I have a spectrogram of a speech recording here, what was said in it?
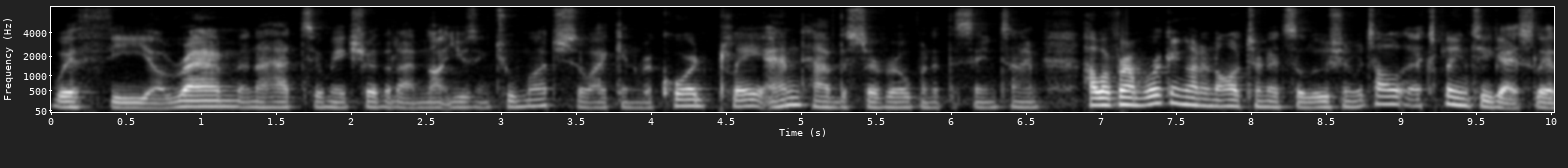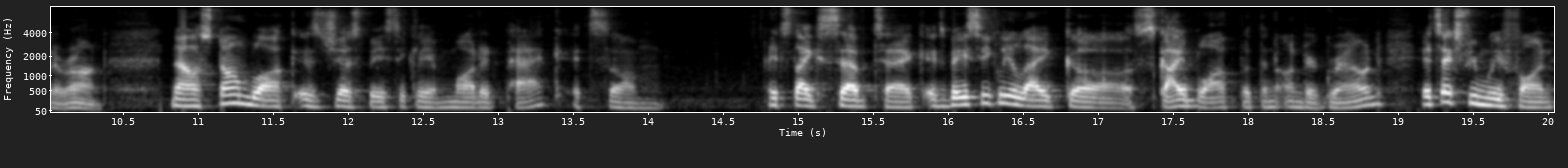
with the uh, RAM and I had to make sure that I'm not using too much so I can record, play, and have the server open at the same time. However, I'm working on an alternate solution which I'll explain to you guys later on. Now, Stoneblock is just basically a modded pack. It's um it's like SevTech. It's basically like uh, Skyblock, but then underground. It's extremely fun.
